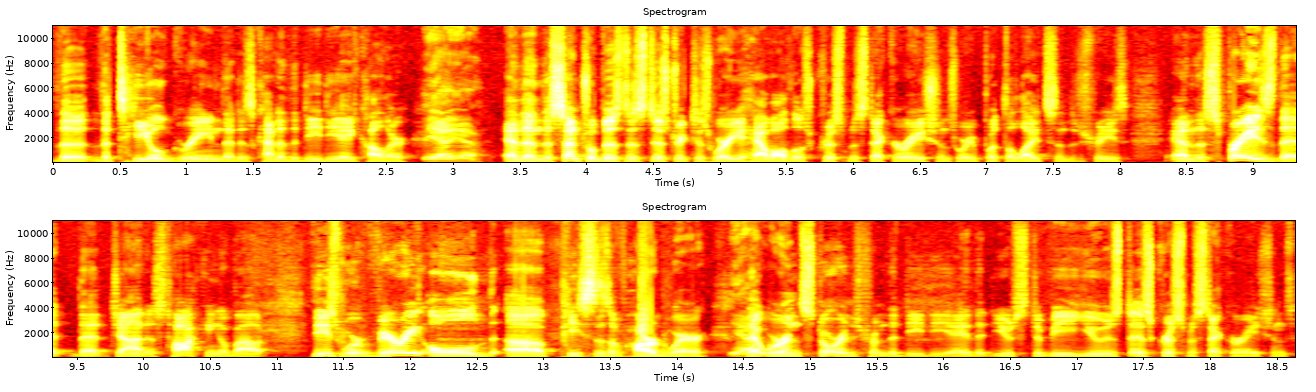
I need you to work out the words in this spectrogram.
the, the teal green that is kind of the DDA color. Yeah, yeah. And then the central business district is where you have all those Christmas decorations, where you put the lights in the trees. And the sprays that, that John is talking about, these were very old uh, pieces of hardware Yeah. that were in storage from the DDA that used to be used as Christmas decorations.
